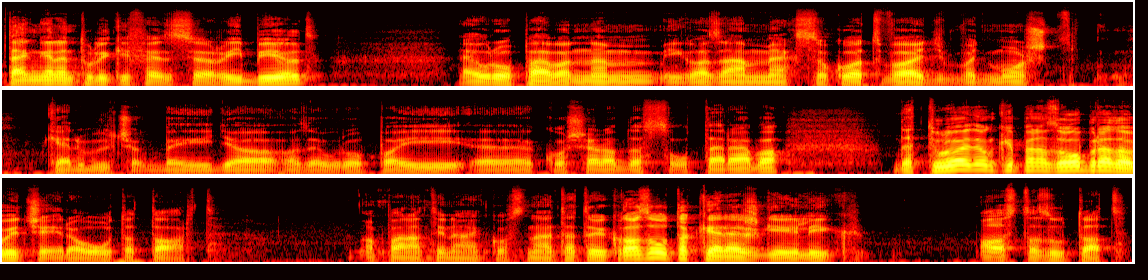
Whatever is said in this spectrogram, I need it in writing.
tengeren túli kifejezés rebuild, Európában nem igazán megszokott, vagy, vagy most kerül csak be így a, az európai kosárlabda szótárába, de tulajdonképpen az Obradovics éra óta tart a Panathinaikosnál. Tehát ők azóta keresgélik azt az utat,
